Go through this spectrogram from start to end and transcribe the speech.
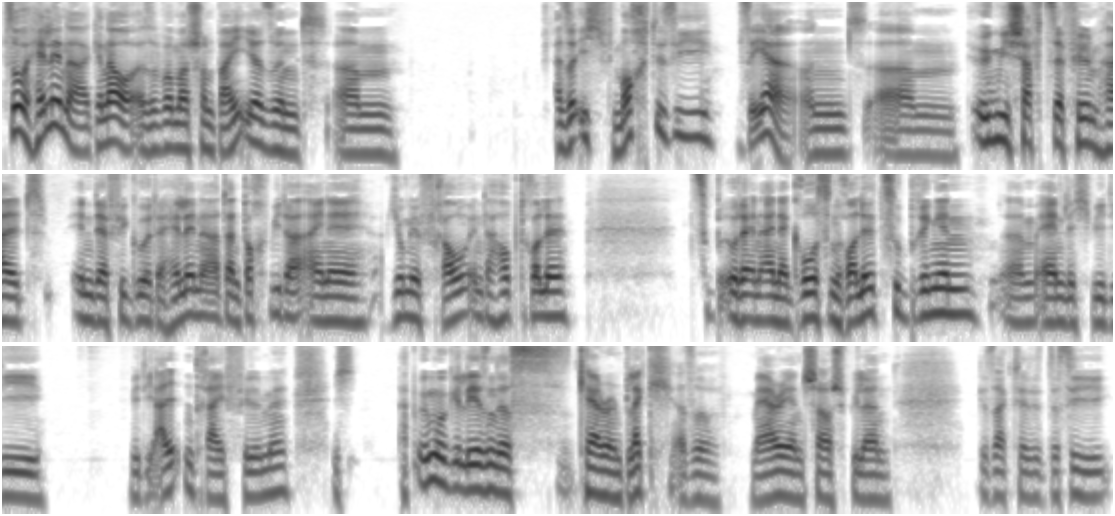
so, Helena, genau, also wo wir schon bei ihr sind. Ähm, also ich mochte sie sehr und ähm, irgendwie schafft der Film halt in der Figur der Helena dann doch wieder eine junge Frau in der Hauptrolle zu, oder in einer großen Rolle zu bringen, ähm, ähnlich wie die wie die alten drei Filme. Ich habe irgendwo gelesen, dass Karen Black, also Marion Schauspielern, gesagt hätte, dass sie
